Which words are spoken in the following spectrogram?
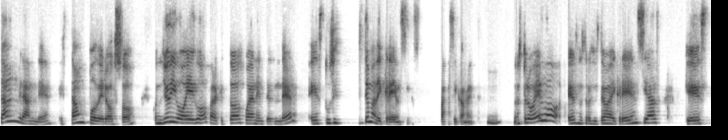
tan grande, es tan poderoso. Cuando yo digo ego, para que todos puedan entender, es tu sistema de creencias, básicamente. Mm. Nuestro ego es nuestro sistema de creencias, que es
